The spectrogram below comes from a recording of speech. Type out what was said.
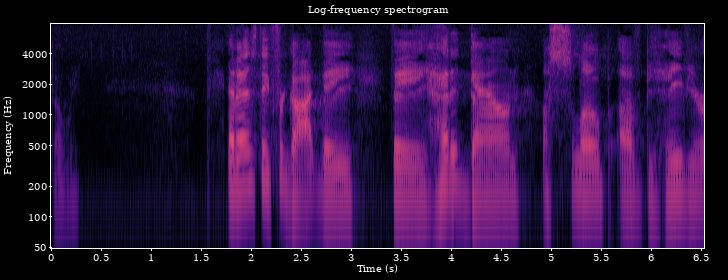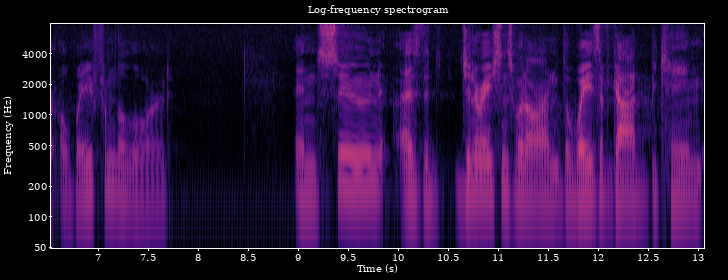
don't we? And as they forgot, they, they headed down a slope of behavior away from the Lord. And soon, as the generations went on, the ways of God became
